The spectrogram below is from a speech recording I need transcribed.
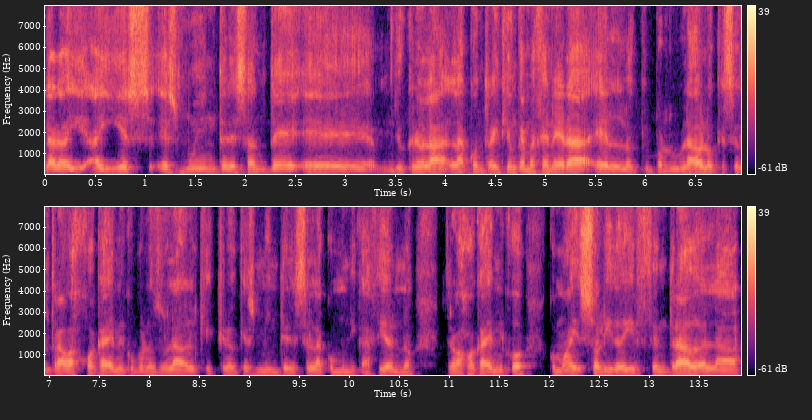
Claro, ahí, es, muy interesante, eh, yo creo, la, contradicción que me genera, el, por un lado, lo que es el trabajo académico, por otro lado, el que creo que es mi interés en la comunicación. ¿no? El trabajo académico, como hay sólido ir centrado en la,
